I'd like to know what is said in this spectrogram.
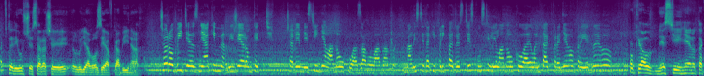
tak vtedy určite sa radšej ľudia vozia v kabínach. Čo robiť s nejakým lyžiarom, keď, čo viem, nestihne lanovku a zavolávam? Mali ste taký prípad, že ste spustili lanovku aj len tak pre neho, pre jedného? Pokiaľ nestihne, no tak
